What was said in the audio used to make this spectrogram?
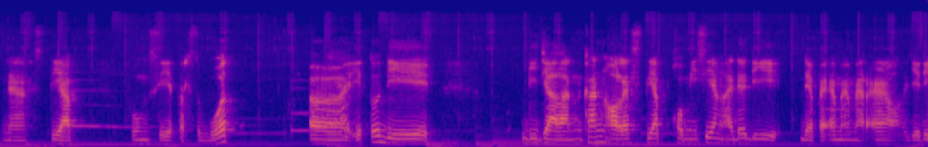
Nah setiap fungsi tersebut uh, itu di dijalankan oleh setiap komisi yang ada di DPM MRL. Jadi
